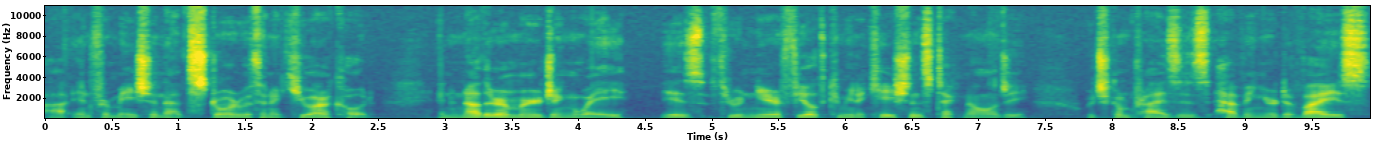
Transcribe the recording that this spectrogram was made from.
uh, information that's stored within a QR code. And another emerging way is through near field communications technology, which comprises having your device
